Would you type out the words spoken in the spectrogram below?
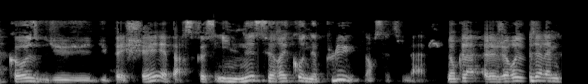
cause du, du péché et parce qu'il ne se reconnaît plus dans cette image. Donc la, Jérusalem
